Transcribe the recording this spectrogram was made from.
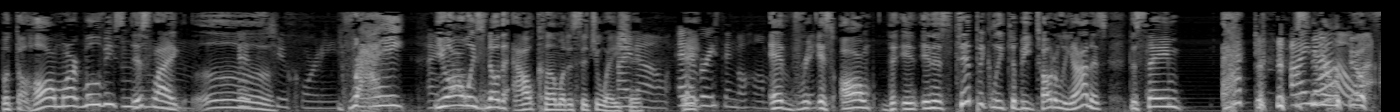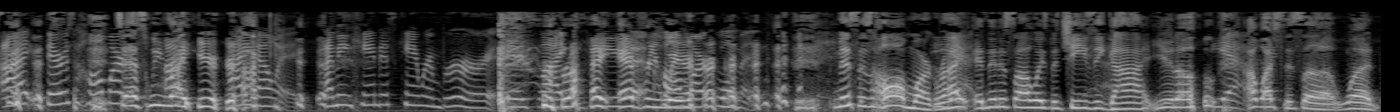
But the Hallmark movies, it's like, ugh. It's too corny. right? You always know the outcome of the situation. I know. And Every single Hallmark. every it's all the, and it's typically to be totally honest the same actors. I know. I there's Hallmark. Jess, we right I, here. I know it. I mean, Candace Cameron Bure is like Right, everywhere. Hallmark woman. Mrs. Hallmark, right? And then it's always the cheesy guy, you know? Yeah. I watched this uh one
